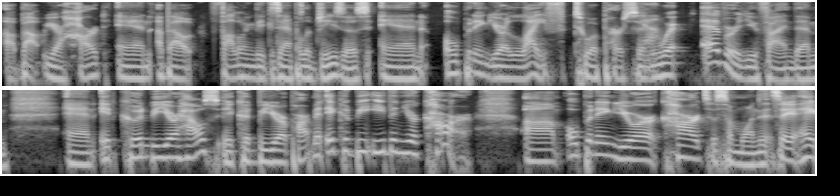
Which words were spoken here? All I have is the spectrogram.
about your heart and about following the example of Jesus and opening your life to a person yeah. where wherever you find them. And it could be your house, it could be your apartment, it could be even your car. Um, opening your car to someone and say, hey,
